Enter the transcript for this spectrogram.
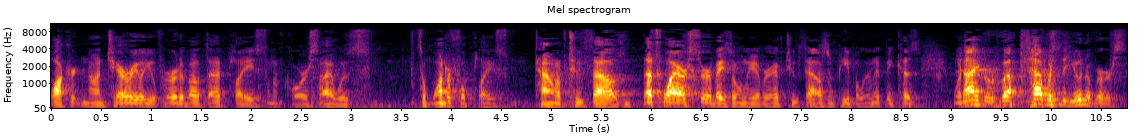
Walkerton, Ontario. You've heard about that place. And of course, I was, it's a wonderful place, town of 2,000. That's why our surveys only ever have 2,000 people in it, because when I grew up, that was the universe.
